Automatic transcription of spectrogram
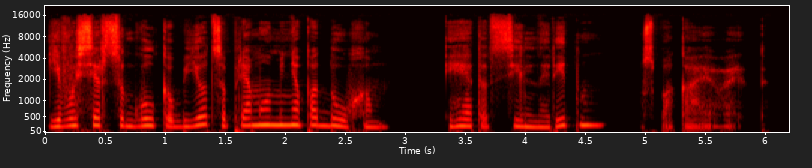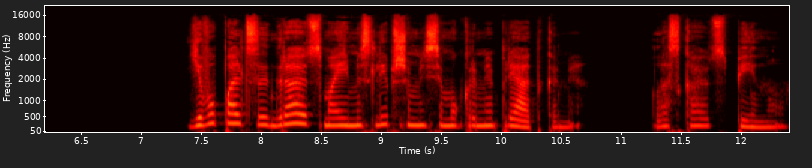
Его сердце гулко бьется прямо у меня под духом, и этот сильный ритм успокаивает. Его пальцы играют с моими слипшимися мокрыми прядками, ласкают спину,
